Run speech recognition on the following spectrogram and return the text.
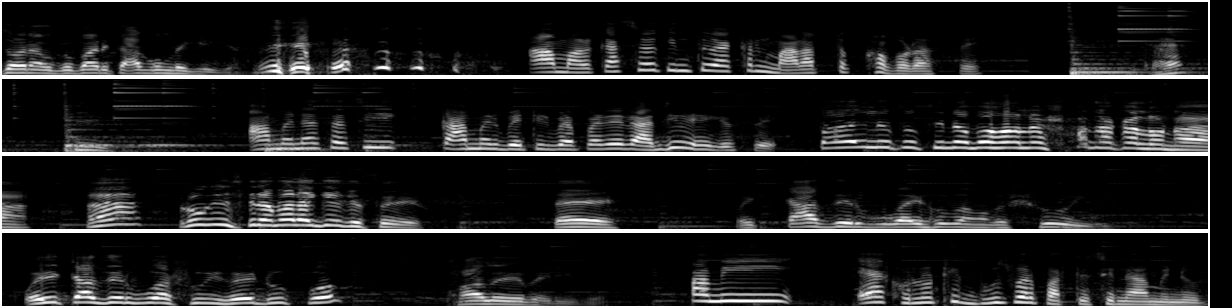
জয়নালগো বাড়িতে আগুন লেগে গেছে। আমার কাছেও কিন্তু এখন মারাত্মক খবর আছে। হ্যাঁ? কি? আমেনা চাচি কামের বেটির ব্যাপারে রাজি হয়ে গেছে। তাইলে তো সিনেমা হলে সাদা কালো না হ্যাঁ? রঙিন সিনেমা লাগিয়ে গেছে। তাই ওই কাজের বুয়াই হবে আমাকে শুই ওই কাজের বুয়া শুই হয়ে ঢুকবো ভালো হয়ে বেরিব। আমি এখনও ঠিক বুঝবার পারতেছি না আমিনুল।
